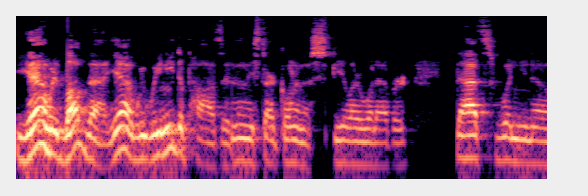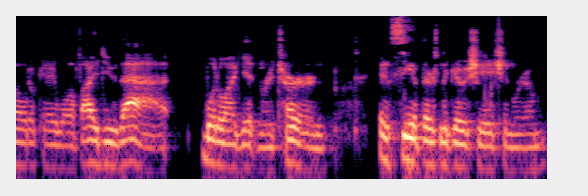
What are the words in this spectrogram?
Yeah, we'd love that. Yeah, we, we need deposit. And then they start going in a spiel or whatever that's when you know, okay, well, if I do that, what do I get in return? And see if there's negotiation room.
